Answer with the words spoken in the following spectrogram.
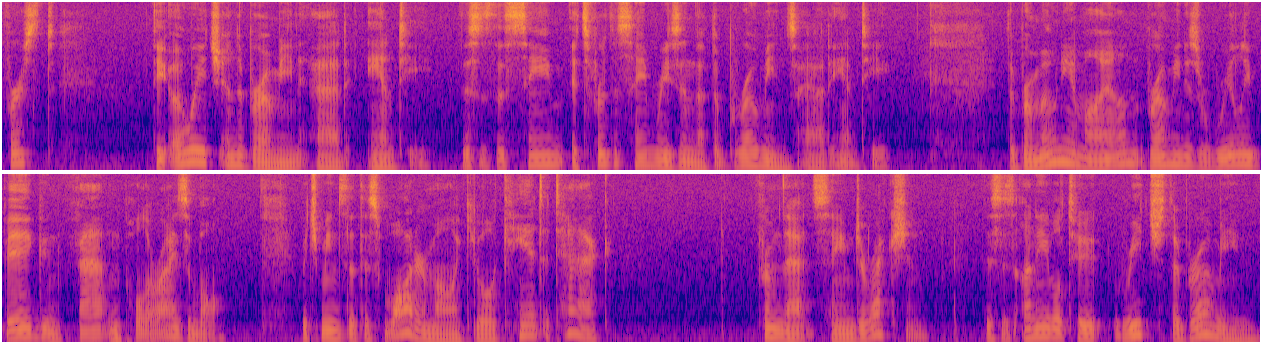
First, the OH and the bromine add anti. This is the same, it's for the same reason that the bromines add anti. The bromonium ion, bromine is really big and fat and polarizable, which means that this water molecule can't attack from that same direction. This is unable to reach the bromine,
